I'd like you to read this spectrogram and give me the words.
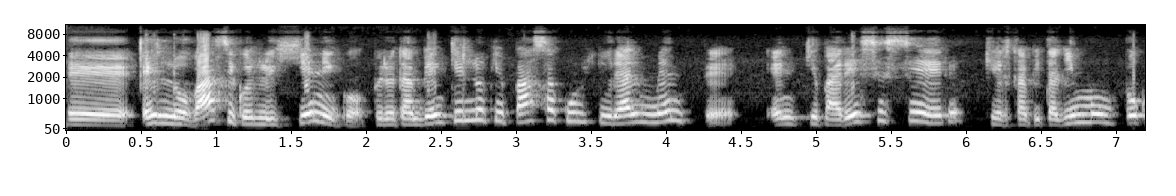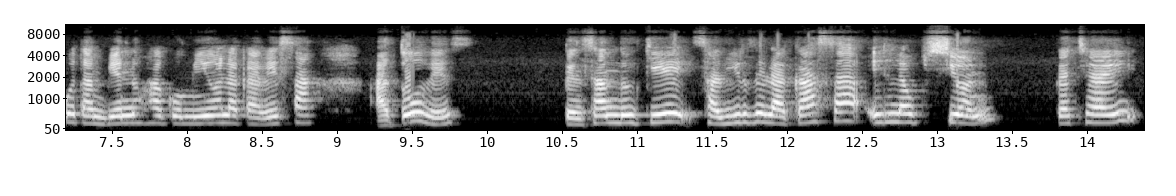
eh, es lo básico, es lo higiénico, pero también qué es lo que pasa culturalmente, en que parece ser que el capitalismo un poco también nos ha comido la cabeza a todos pensando que salir de la casa es la opción, ¿cachai?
